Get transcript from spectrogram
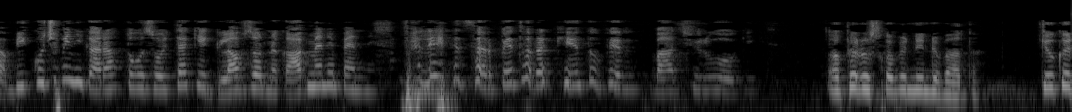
ابھی کچھ بھی نہیں کرا تو وہ سوچتا کہ گلوز اور نقاب میں نے پہننے سر پہ تو رکھے تو پھر بات شروع ہوگی اور پھر اس کو بھی نہیں نبھاتا کیونکہ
